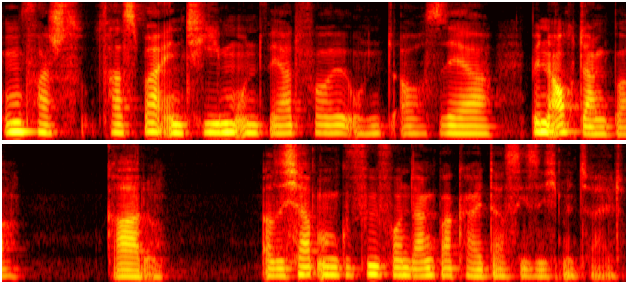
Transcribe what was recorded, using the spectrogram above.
unfassbar intim und wertvoll und auch sehr, bin auch dankbar, gerade. Also ich habe ein Gefühl von Dankbarkeit, dass sie sich mitteilt.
